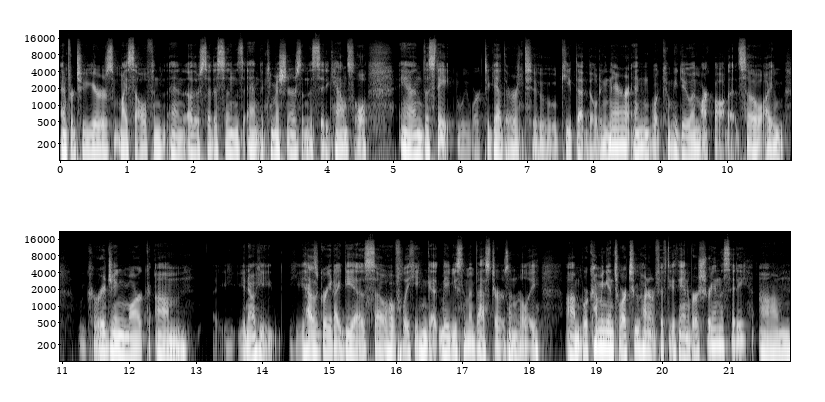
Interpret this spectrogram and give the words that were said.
And for two years, myself and, and other citizens and the commissioners and the city council and the state, we worked together to keep that building there. And what can we do? And Mark bought it. So I'm encouraging Mark. Um, you know, he he has great ideas. So hopefully he can get maybe some investors and really. Um, we're coming into our 250th anniversary in the city, um,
